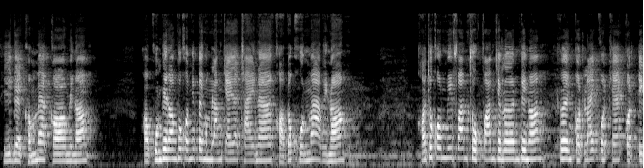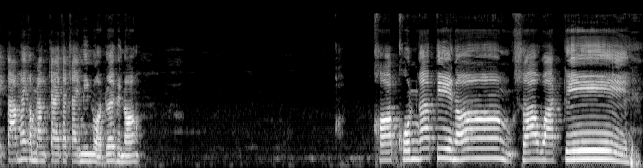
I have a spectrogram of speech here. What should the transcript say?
ทีเด็ดของแม่กองพี่น้อง ขอบคุณพี่น้องทุกคนที่เป็นกำลังใจตาชัยนะ ขอบพระคุณมากพี่น้อง ขอทุกคนมีความสุขความเจริญพี่น้องช่วยกดไลค์กดแชร์กดติดตามให้กำลังใจตาชัยมีหนวดด้วยพี่น้อง ขอบคุณครับพี่น้อง สวัสดี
